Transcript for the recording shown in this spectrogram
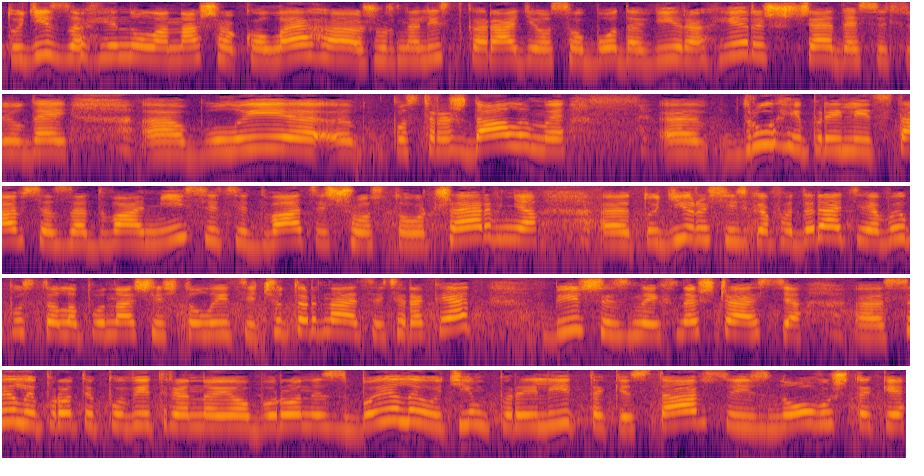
Тоді загинула наша колега, журналістка Радіо Свобода Віра Гириш. Ще 10 людей е, були е, постраждалими. Е, Другий приліт стався за два місяці, 26 червня. Тоді Російська Федерація випустила по нашій столиці 14 ракет. Більшість з них, на щастя, сили протиповітряної оборони збили. Утім, приліт таки стався, і знову ж таки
